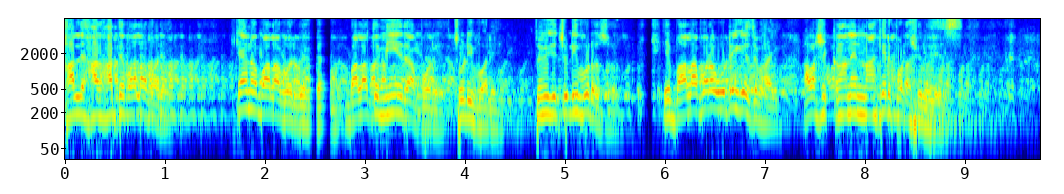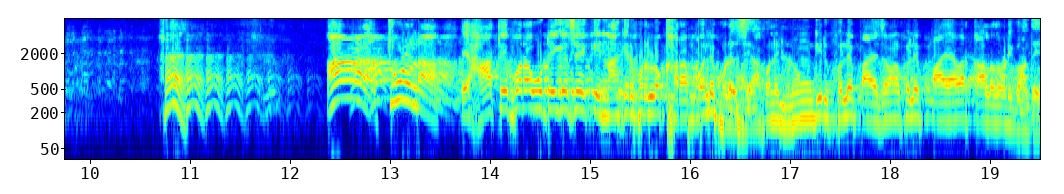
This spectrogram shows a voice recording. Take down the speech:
হালে, হাতে বালা পরে। কেন বালা পরবে? বালা তো মেয়েরা পরে পরে। তুমি কি চুড়ি বালা পরা উঠে গেছে ভাই, আবার সে কানের নাকের পড়া শুরু হয়েছে হ্যাঁ? চুল না হাতে পরা উঠে গেছে কি নাকের পরে লোক খারাপ বলে পড়েছে। এখন এই লুঙ্গির খোলে, পায়জামার খোলে, পায়ে আবার কালো দড়ি বাঁধে।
